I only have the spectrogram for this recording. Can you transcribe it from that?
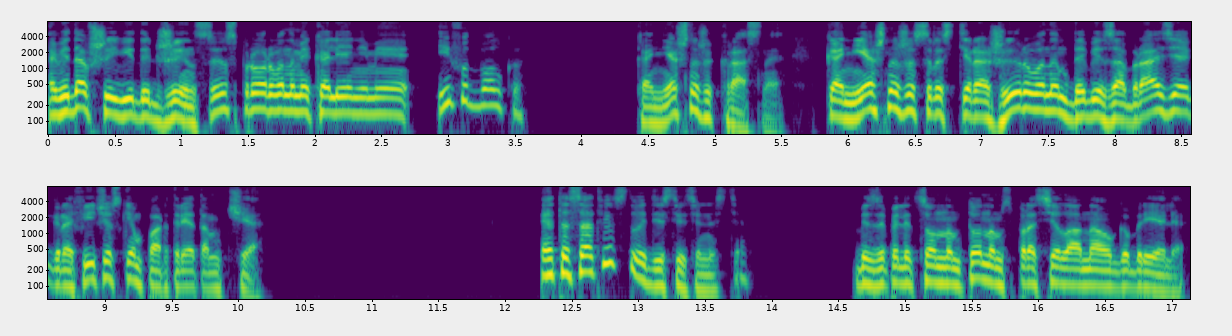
видавшие виды джинсы с прорванными коленями и футболка. Конечно же, красная. Конечно же, с растиражированным до безобразия графическим портретом Че. «Это соответствует действительности?» Безапелляционным тоном спросила она у Габриэля.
